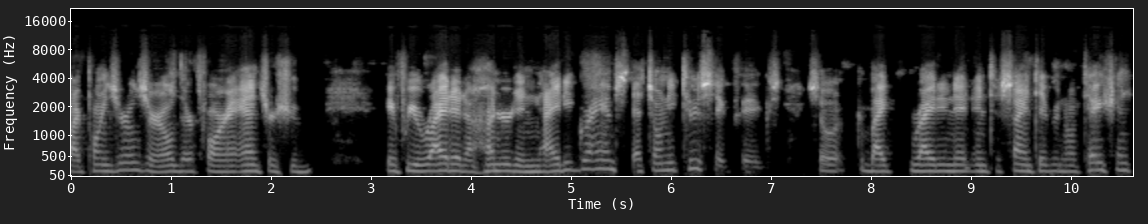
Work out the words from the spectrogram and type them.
5.00. Therefore, our answer should if we write it 190 grams, that's only two sig figs. So by writing it into scientific notation,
